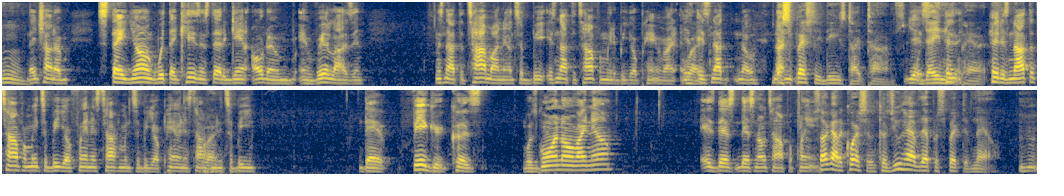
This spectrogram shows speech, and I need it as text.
Mm. They trying to stay young with their kids instead of getting older and, and realizing it's not the time right now to be. It's not the time for me to be your parent right. It's, Right. it's not no. Not, Especially these type times. Yes, they need it, parents. It is not the time for me to be your friend. It's time for me to be your parent. It's time for me to be that figure. Because what's going on right now is there's there's no time for playing. So I got a question because you have that perspective now. Mhm.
